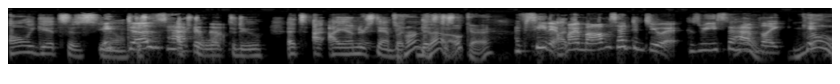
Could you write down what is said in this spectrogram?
all he gets is you It know does just extra work though. to do. It's I, I understand, but Turns this out, just, okay. I've seen it. I- My mom's had to do it because we used to have Oh, like kitten, no.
